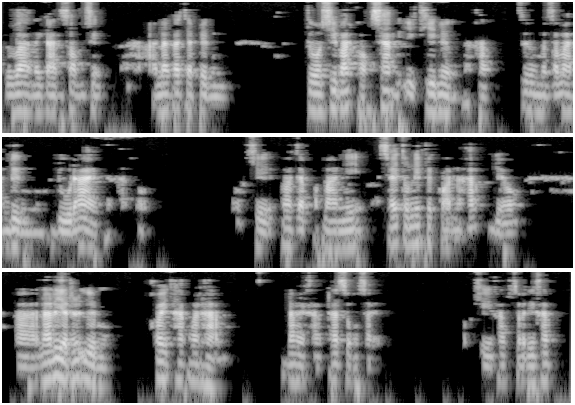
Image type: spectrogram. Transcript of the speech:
หรือว่าในการซ่อมเสร็จอันนั้นก็จะเป็นตัวชี้วัดของช่างอีกทีหนึ่งนะครับ ซึ่งมันสามารถดึงดูได้นะครับโอเคก็จะประมาณนี้ใช้ตรงนี้ไปก่อนนะครับ เดี๋ยวรายละเอียดอื่นๆค่อยทักมาถามได้ครับ ถ้าสงสัย เคครับ สวัสดีครับ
